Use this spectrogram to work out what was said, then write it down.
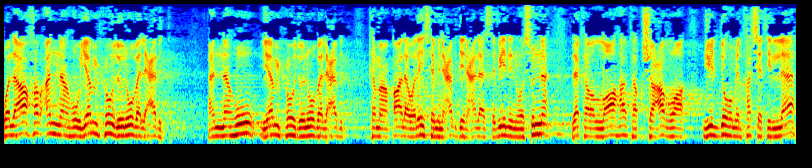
والآخر أنه يمحو ذنوب العبد أنه يمحو ذنوب العبد. كما قال وليس من عبد على سبيل وسنة ذكر الله فاقشعر جلده من خشية الله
